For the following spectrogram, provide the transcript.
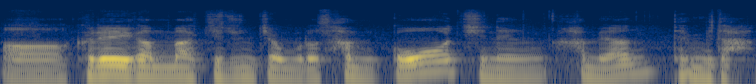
어, 그레이 감마 기준점으로 삼고 진행하면 됩니다.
